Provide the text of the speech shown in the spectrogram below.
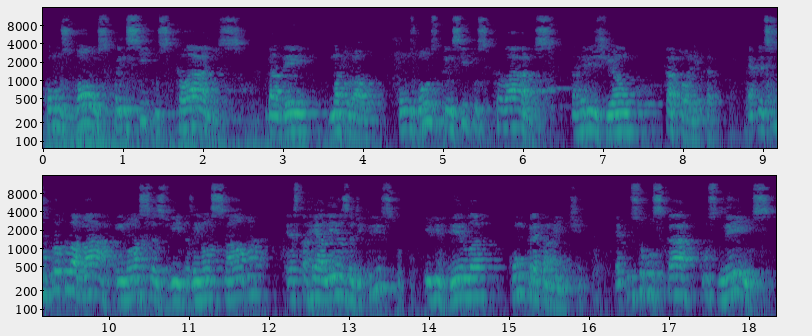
com os bons princípios claros da lei natural, com os bons princípios claros da religião católica. É preciso proclamar em nossas vidas, em nossa alma, esta realeza de Cristo e vivê-la concretamente. É preciso buscar os meios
